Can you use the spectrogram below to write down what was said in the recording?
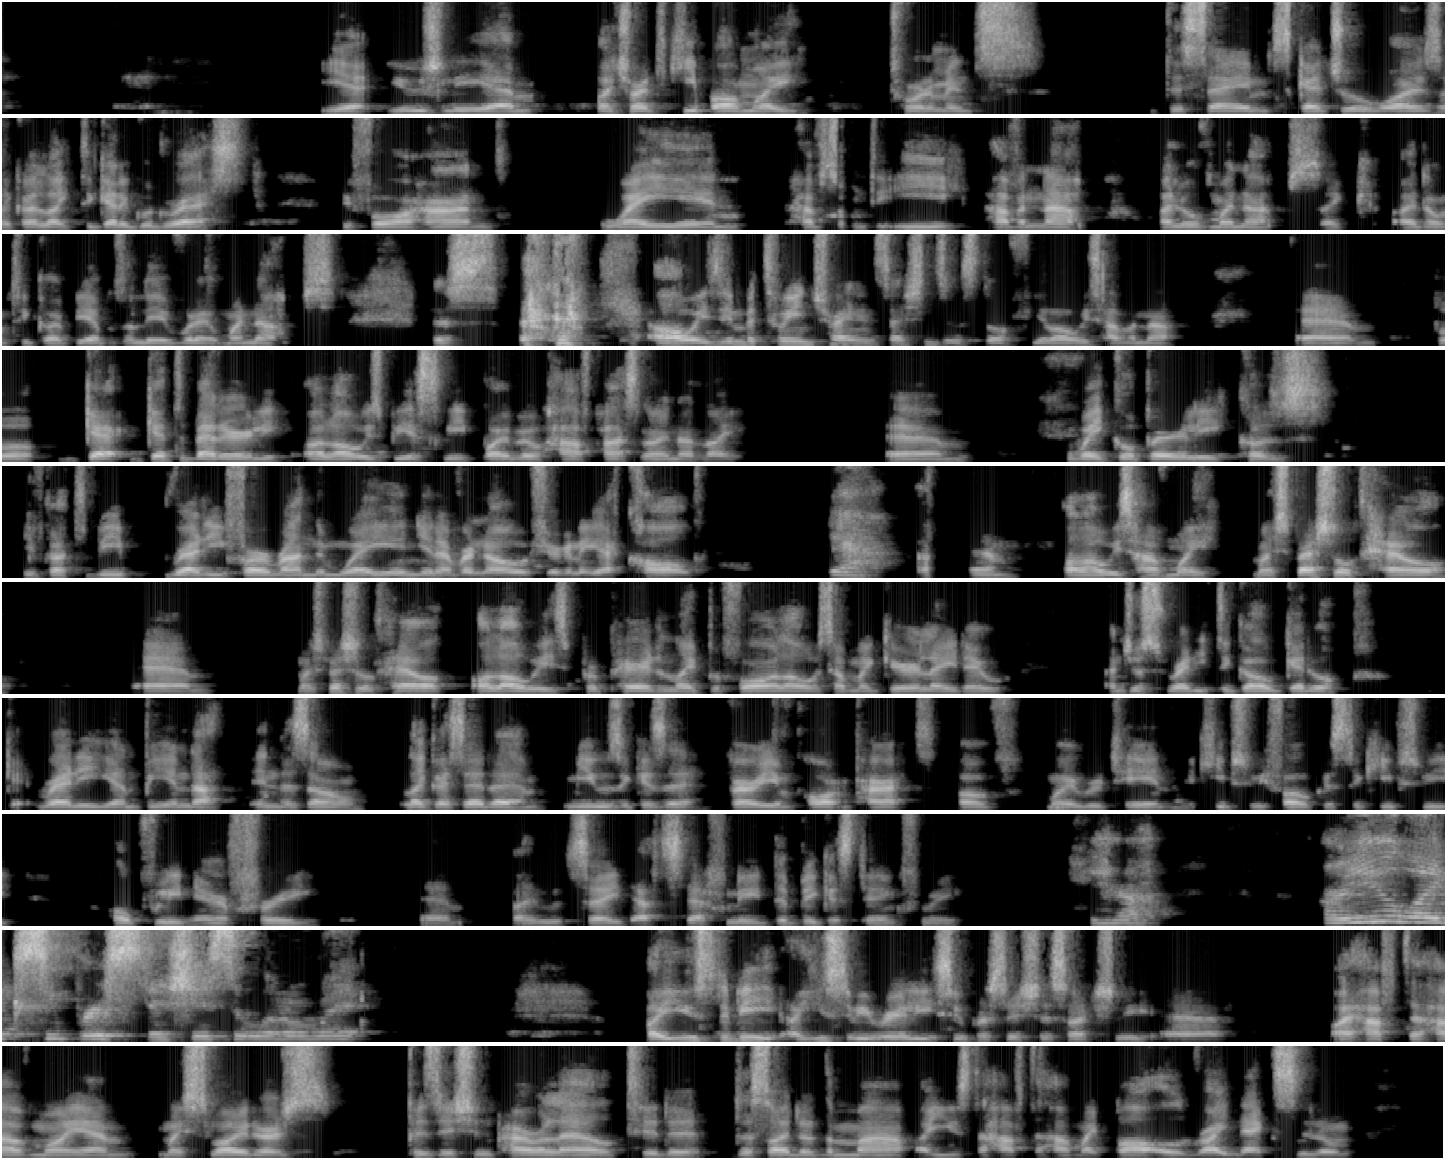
yeah, usually um, I try to keep all my tournaments the same schedule wise. Like I like to get a good rest beforehand, weigh in, have something to eat, have a nap. I love my naps. Like I don't think I'd be able to live without my naps. There's always in between training sessions and stuff. You'll always have a nap. Um, but get get to bed early. I'll always be asleep by about half past nine at night. Um, wake up early because you've got to be ready for a random weigh in. You never know if you're going to get called. Yeah. Um, I'll always have my my special towel. Um, my special towel. I'll always prepare the night before. I'll always have my gear laid out and just ready to go. Get up, get ready, and be in that in the zone. Like I said, um, music is a very important part of my routine. It keeps me focused. It keeps me hopefully near free. Um, I would say that's definitely the biggest thing for me. Yeah. Are you like superstitious a little bit? I used to be I used to be really superstitious actually. Uh, I have to have my um my sliders positioned parallel to the the side of the mat. I used to have to have my bottle right next to them.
